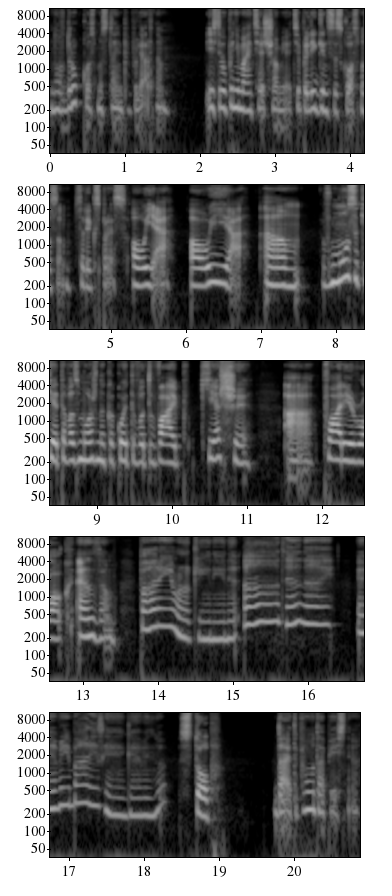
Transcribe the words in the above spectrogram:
Но вдруг космос станет популярным. Если вы понимаете, о чем я. Типа леггинсы с космосом с AliExpress. Oh yeah. Oh yeah. В музыке это, возможно, какой-то вот вайб Kesh и, а party rock anthem. Party rocking in the. Everybody's going. Стоп. Да, это, по-моему, та песня.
